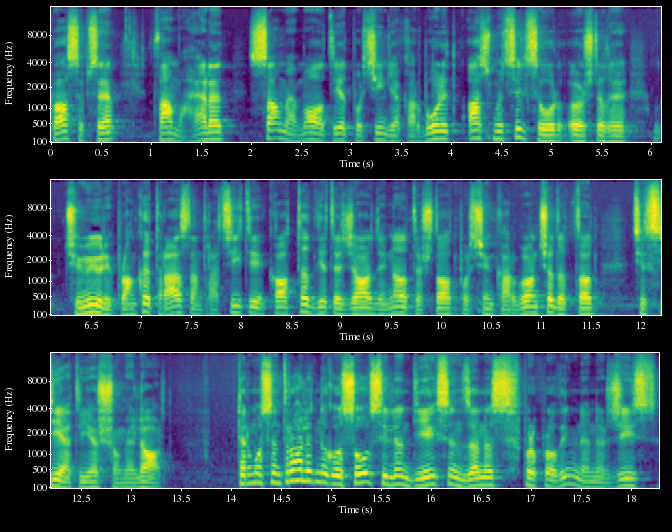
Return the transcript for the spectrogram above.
pra sepse thamë më herët, sa më e madhe të jetë përqindja e karbonit, aq më cilësor është edhe qymyri. Pra në këtë rast antraciti ka tetëdhjetë e gjashtë deri nëntëdhjetë e shtatë përqind karbon që do të thotë cilësia e tij është shumë e lartë. Termocentralet në Kosovë si lëndë djegëse nxënës për prodhimin e energjisë,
